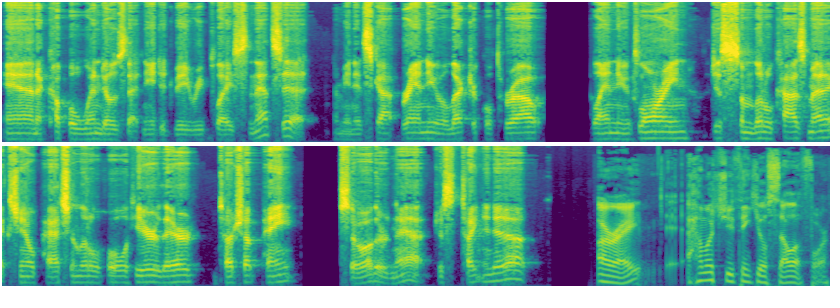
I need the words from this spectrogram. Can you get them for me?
and a couple windows that needed to be replaced and that's it. I mean, it's got brand new electrical throughout, brand new flooring, just some little cosmetics, you know, patching a little hole here, there, touch up paint. So other than that, just tightening it up. All right. How much do you think you'll sell it for?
